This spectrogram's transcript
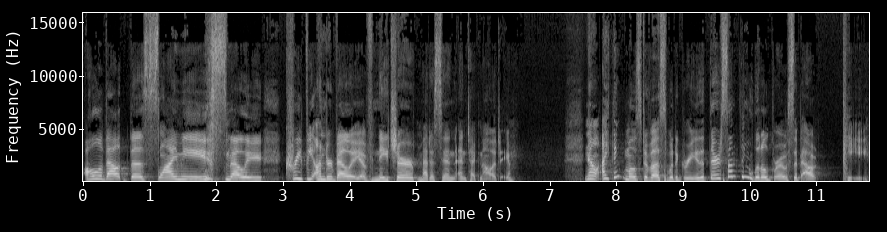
all about the slimy, smelly, creepy underbelly of nature, medicine, and technology. Now, I think most of us would agree that there's something little gross about pee.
